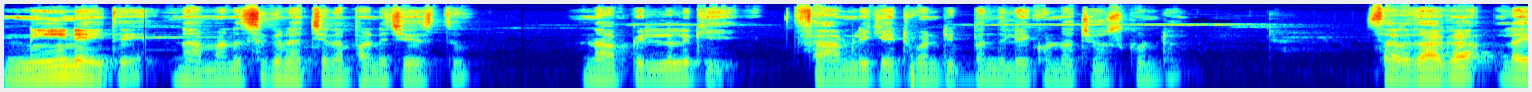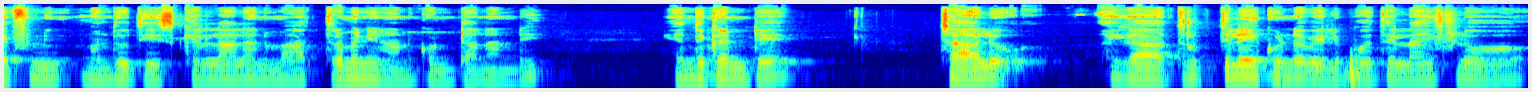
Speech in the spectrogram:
నేనైతే నా మనసుకు నచ్చిన పని చేస్తూ, నా పిల్లలకి, ఫ్యామిలీకి ఎటువంటి ఇబ్బంది లేకుండా చూసుకుంటూ, సరదాగా లైఫ్‌ని ముందుకు తీసుకెళ్ళాలని మాత్రమే నేను అనుకుంటానండి. ఎందుకంటే చాలు ఇక తృప్తి లేకుండా వెళ్ళిపోతే లైఫ్‌లో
